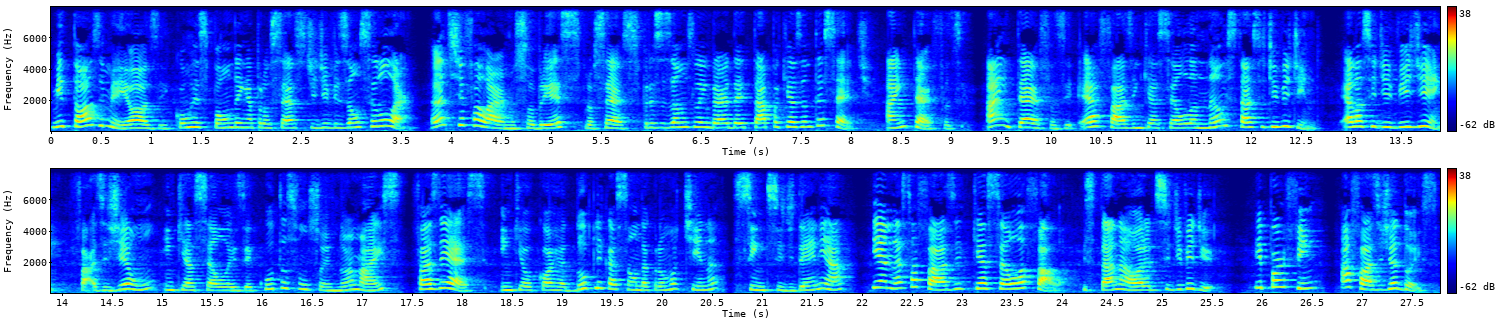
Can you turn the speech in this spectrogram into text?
Mitose e meiose correspondem a processos de divisão celular. Antes de falarmos sobre esses processos, precisamos lembrar da etapa que as antecede, a intérfase. A intérfase é a fase em que a célula não está se dividindo ela se divide em fase G1, em que a célula executa as funções normais, fase S, em que ocorre a duplicação da cromatina, síntese de DNA, e é nessa fase que a célula fala: está na hora de se dividir. E por fim, a fase G2,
